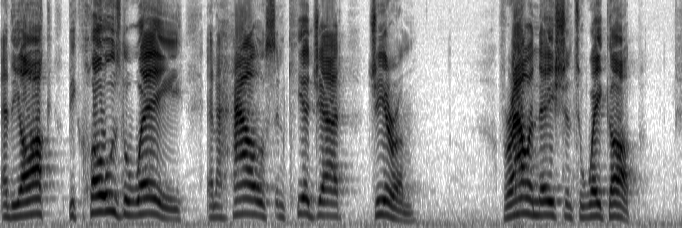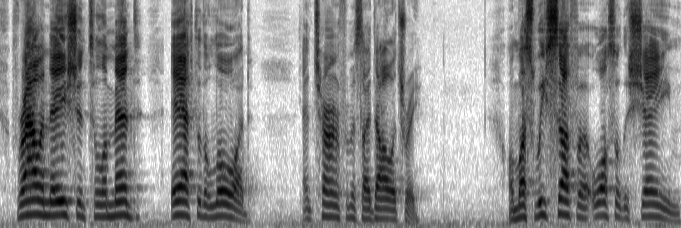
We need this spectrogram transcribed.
and the ark be closed away in a house in Kirjath Jearim? For our nation to wake up, for our nation to lament after the Lord and turn from its idolatry? Or must we suffer also the shame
